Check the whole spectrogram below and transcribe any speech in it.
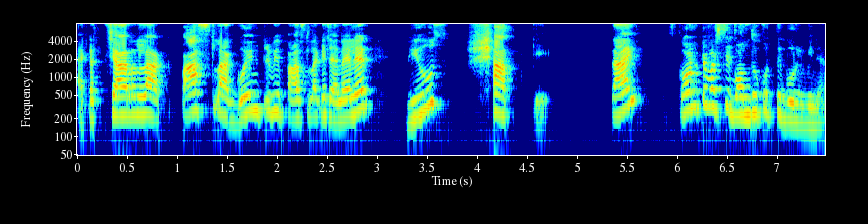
একটা চার লাখ, পাঁচ লাখ গোয়িং টু বি পাঁচ লাখে চ্যানেলের ভিউজ সাতকে। তাই কন্ট্রোভার্সি বন্ধ করতে বলবি না।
